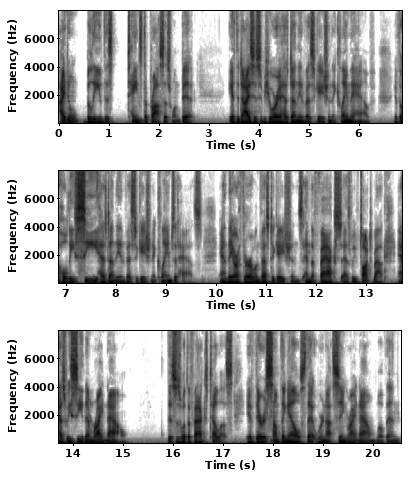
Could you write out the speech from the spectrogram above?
I don't believe this taints the process one bit. If the Diocese of Peoria has done the investigation they claim they have, if the Holy See has done the investigation it claims it has, and they are thorough investigations, and the facts, as we've talked about, as we see them right now, this is what the facts tell us. If there is something else that we're not seeing right now, well, then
